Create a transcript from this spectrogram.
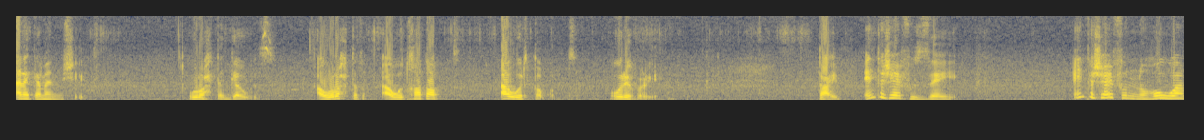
أنا كمان مشيت. ورحت أتجوز. أو رحت أو اتخطبت. أو ارتبط وريفر يعني. طيب أنت شايفه إزاي؟ أنت شايفه إن هو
